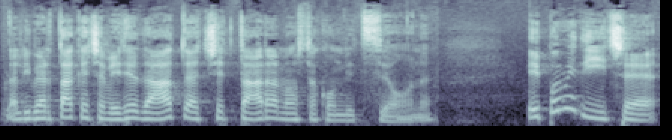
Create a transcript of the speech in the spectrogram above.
La libertà che ci avete dato è accettare la nostra condizione. E poi mi dice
